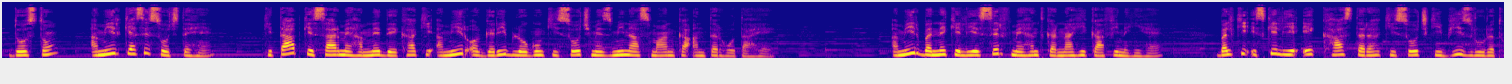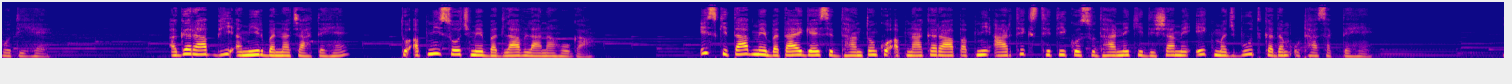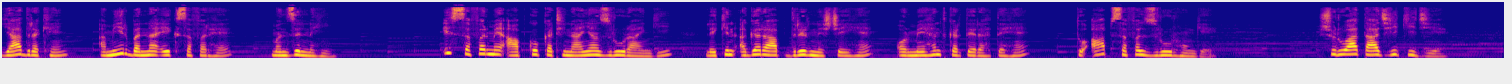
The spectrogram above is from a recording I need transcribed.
दोस्तों अमीर कैसे सोचते हैं? किताब के सार में हमने देखा कि अमीर और गरीब लोगों की सोच में ज़मीन आसमान का अंतर होता है। अमीर बनने के लिए सिर्फ़ मेहनत करना ही काफ़ी नहीं है, बल्कि इसके लिए एक खास तरह की सोच की भी ज़रूरत होती है। अगर आप भी अमीर बनना चाहते हैं तो अपनी सोच में बदलाव लाना होगा। इस किताब में बताए गए सिद्धांतों को अपनाकर आप अपनी आर्थिक स्थिति को सुधारने की दिशा में एक मज़बूत कदम उठा सकते हैं। याद रखें, अमीर बनना एक सफ़र है, मंजिल नहीं। इस सफ़र में आपको कठिनाइयाँ ज़रूर आएँगी, लेकिन अगर आप दृढ़ निश्चय हैं और मेहनत करते रहते हैं तो आप सफल ज़रूर होंगे। शुरुआत आज ही कीजिए।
